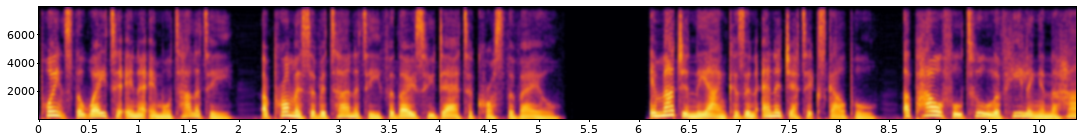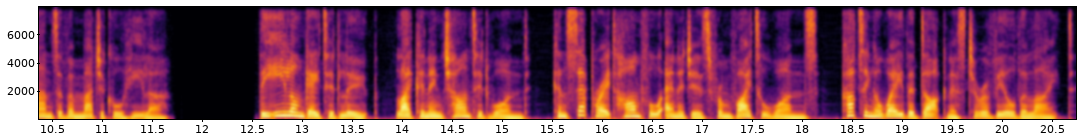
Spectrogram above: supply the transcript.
points the way to inner immortality, a promise of eternity for those who dare to cross the veil. Imagine the Ankh as an energetic scalpel, a powerful tool of healing in the hands of a magical healer. The elongated loop, like an enchanted wand, can separate harmful energies from vital ones, cutting away the darkness to reveal the light.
